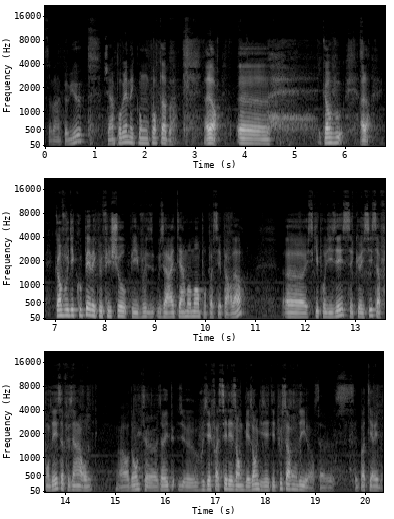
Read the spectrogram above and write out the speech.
ça va un peu mieux. J'ai un problème avec mon portable. Alors, euh, quand vous, alors, quand vous découpez avec le fil chaud, puis vous, vous arrêtez un moment pour passer par là, euh, ce qui produisait, c'est que ici ça fondait, ça faisait un rond. Alors donc, euh, vous, avez, vous effacez les angles. Les angles, ils étaient tous arrondis. Alors, c'est pas terrible.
